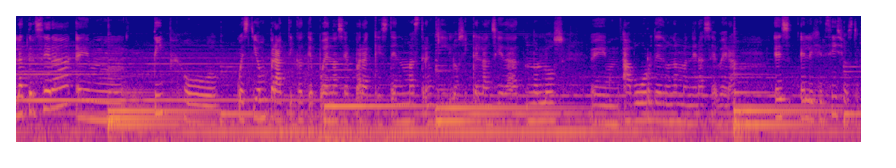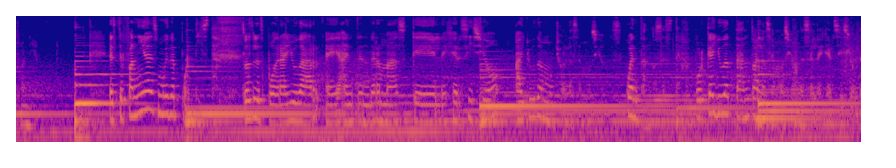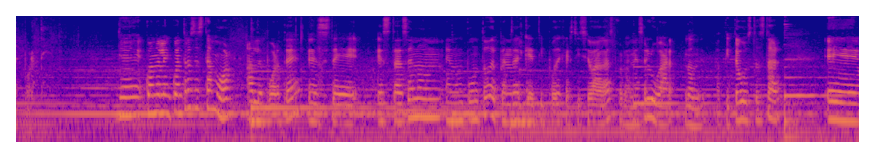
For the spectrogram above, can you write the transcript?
La tercera em, tip o cuestión práctica que pueden hacer para que estén más tranquilos y que la ansiedad no los aborde de una manera severa es el ejercicio, Estefanía. Estefanía es muy deportista, entonces les podrá ayudar eh, a entender más que el ejercicio ayuda mucho a las emociones. Cuéntanos, Estef, ¿por qué ayuda tanto a las emociones el ejercicio, el deporte? cuando le encuentras este amor al deporte, este, estás en un, en un punto, depende de qué tipo de ejercicio hagas, pero en ese lugar donde ti te gusta estar, eh,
